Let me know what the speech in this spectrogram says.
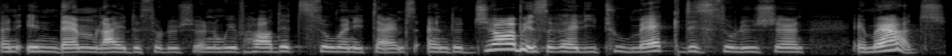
and in them lie the solution. We've heard it so many times, and the job is really to make this solution emerge.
